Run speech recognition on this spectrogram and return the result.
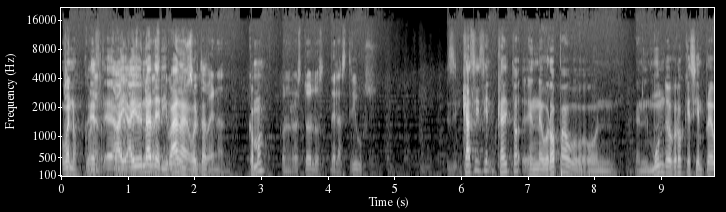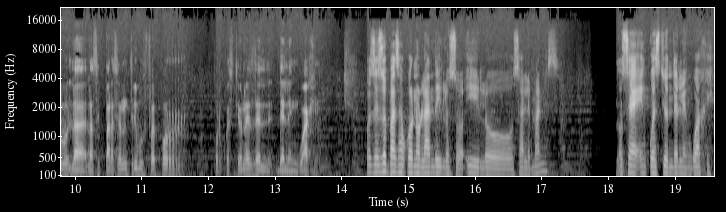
Bueno, Con el- es- con el hay, una derivada. ¿Cómo? Con el resto de, los, de las tribus. Casi, casi to- en Europa o, o en, en el mundo, yo creo que siempre la, la separación en tribus fue por, por cuestiones del, del lenguaje. Pues eso pasa con Holanda y los, y los alemanes. O No. sea, en cuestión del lenguaje.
